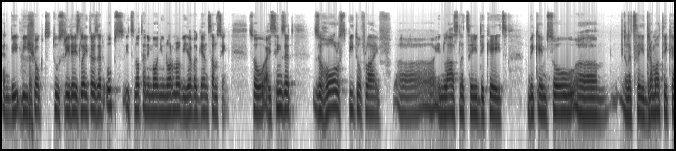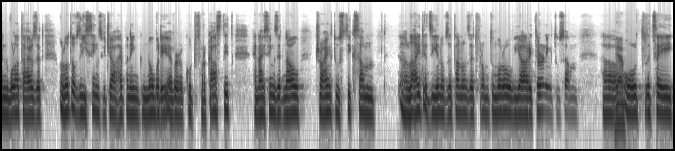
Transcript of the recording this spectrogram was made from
and be, be shocked two, three days later that, oops, it's not anymore new normal, we have again something. So I think that the whole speed of life uh, in last let's say decades became so um, let's say dramatic and volatile that a lot of these things which are happening nobody ever could forecast it and i think that now trying to stick some uh, light at the end of the tunnel that from tomorrow we are returning to some uh, yeah. old, let's say,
